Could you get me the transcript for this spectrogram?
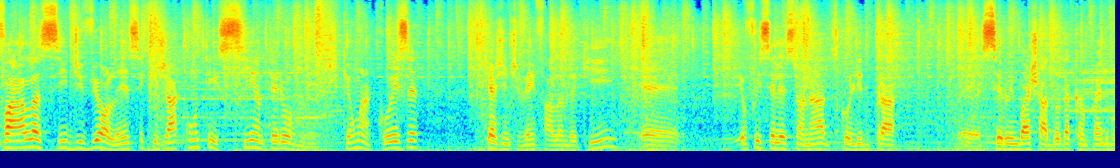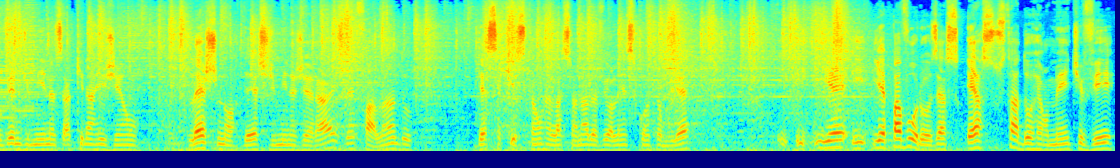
fala-se de violência que já acontecia anteriormente, que é uma coisa que a gente vem falando aqui. É, eu fui selecionado, escolhido para é, ser o embaixador da campanha do governo de Minas aqui na região leste-nordeste de Minas Gerais, né, falando dessa questão relacionada à violência contra a mulher. E, e, é, e, é, pavoroso, é, é assustador realmente ver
